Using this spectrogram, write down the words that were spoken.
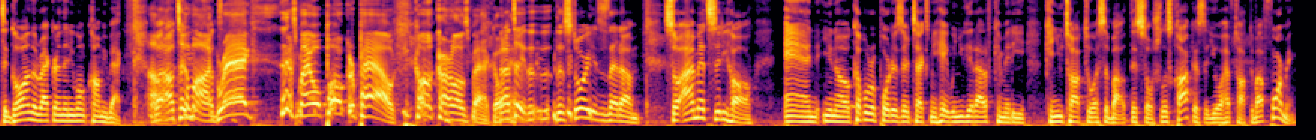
to go on the record, and then he won't call me back. But I'll tell Come you, on, I'll- Greg. That's my old poker pal. Call Carlos back. Go But I'll tell you, the, the- the story is that um, so I'm at City Hall, and you know, a couple reporters there text me, "Hey, when you get out of committee, can you talk to us about this socialist caucus that you all have talked about forming?"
